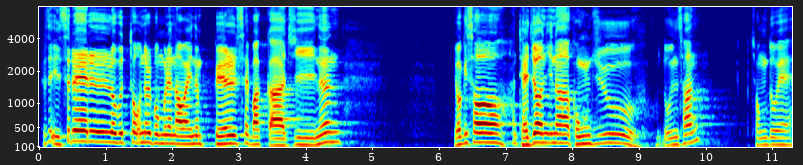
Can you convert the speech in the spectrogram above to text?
그래서 이스라엘로부터 오늘 본문에 나와 있는 베엘세바까지는 여기서 한 대전이나 공주, 논산 정도의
